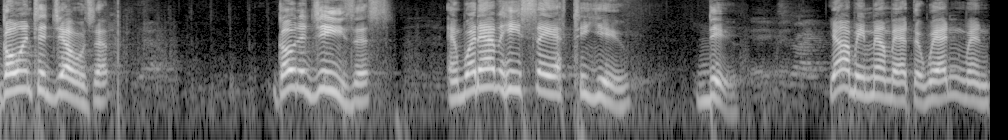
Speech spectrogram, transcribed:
go into Joseph Go to Jesus, and whatever he saith to you, do. Y'all remember at the wedding when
